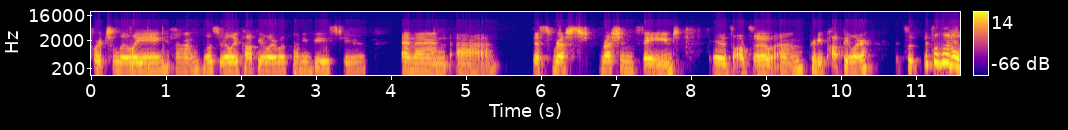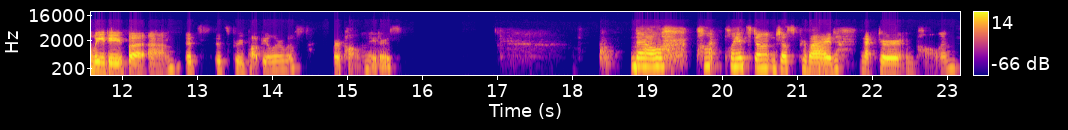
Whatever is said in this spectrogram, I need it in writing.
torch lily um, was really popular with honeybees too. And then uh, this Rus Russian sage is also um, pretty popular. It's a, it's a little weedy, but um, it's, it's pretty popular with our pollinators. Now, plants don't just provide nectar and pollen.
